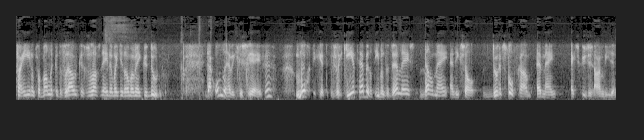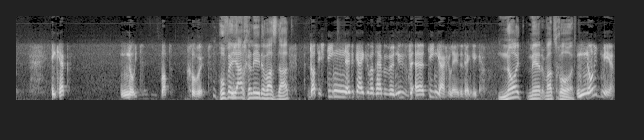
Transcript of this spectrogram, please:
variërend van mannelijke, de vrouwelijke geslachtsdelen, wat je er allemaal mee kunt doen. Daaronder heb ik geschreven, mocht ik het verkeerd hebben, dat iemand het wel leest, bel mij en ik zal door het stof gaan en mijn excuses aanbieden. Ik heb nooit wat gehoord. Hoeveel jaar geleden was dat? Dat is tien, even kijken, wat hebben we nu? Eh, tien jaar geleden, denk ik. Nooit meer wat gehoord. Nooit meer.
